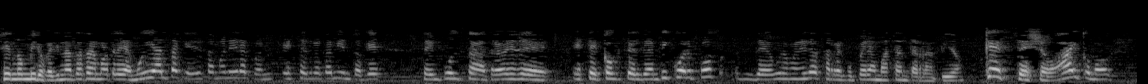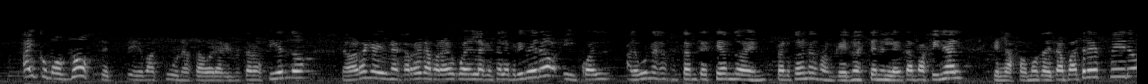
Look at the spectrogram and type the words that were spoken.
siendo un virus que tiene una tasa de mortalidad muy alta, que de esa manera con este tratamiento que se impulsa a través de este cóctel de anticuerpos, de alguna manera se recuperan bastante rápido. ¿Qué sé yo? Hay como hay como 12 eh, vacunas ahora que se están haciendo. La verdad que hay una carrera para ver cuál es la que sale primero y cuál algunas ya se están testeando en personas, aunque no estén en la etapa final, que es la famosa etapa 3, pero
